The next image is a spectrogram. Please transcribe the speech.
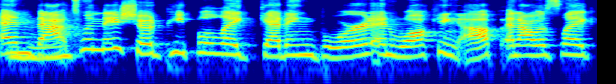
And Mhm. that's when they showed people like getting bored and walking up. And I was like,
